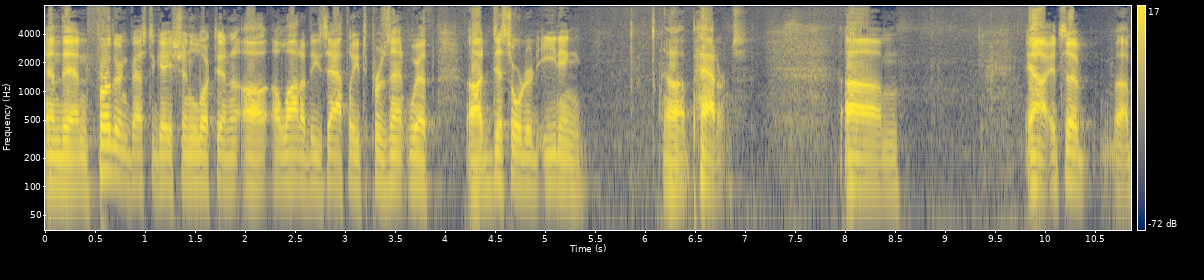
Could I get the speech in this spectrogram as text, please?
and then further investigation looked at a, a, lot of these athletes present with uh, disordered eating uh, patterns. Um, yeah, it's a, a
